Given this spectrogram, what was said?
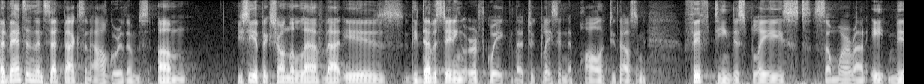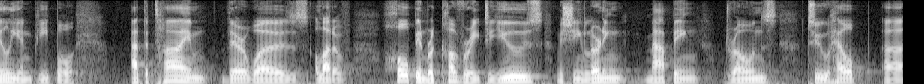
Advances and setbacks in algorithms. Um, you see a picture on the left, that is the devastating earthquake that took place in Nepal in 2015, displaced somewhere around 8 million people. At the time, there was a lot of hope in recovery to use machine learning, mapping, drones to help uh,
